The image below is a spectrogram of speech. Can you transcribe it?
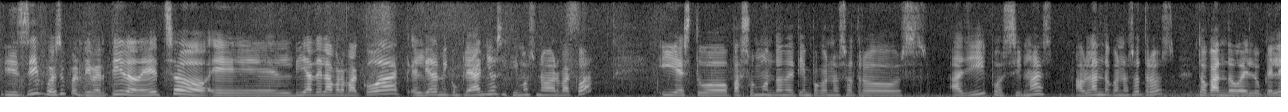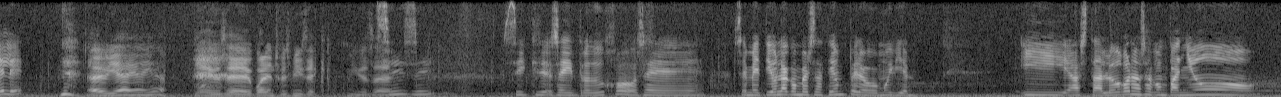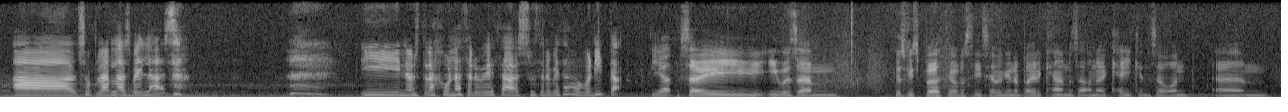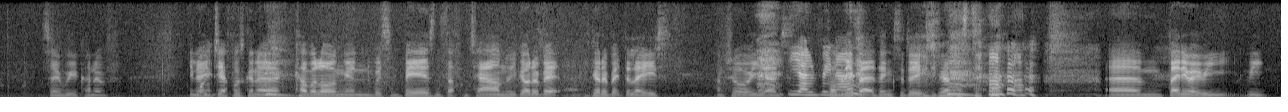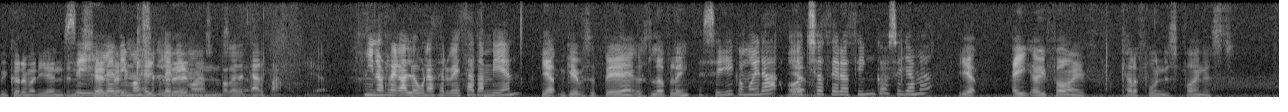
Y sí, fue súper divertido. De hecho, el día de la barbacoa, el día de mi cumpleaños, hicimos una barbacoa y estuvo, pasó un montón de tiempo con nosotros allí, pues sin más, hablando con nosotros, tocando el ukelele. Oh yeah, yeah, yeah. Yeah, he was uh, well into his music. He was. Uh, Sí, sí. Sí, se introdujo, se, se metió en la conversación, pero muy bien. Y hasta luego nos acompañó a soplar las velas y nos trajo una cerveza, su cerveza favorita. Yep. So he, he was um, it was his birthday, obviously. So we're going to blow the candles out on a cake and so on. Um, so we kind of, you know, Jeff was going to come along and with some beers and stuff from town. He got a bit he got a bit delayed. I'm sure he had Y al probably final, better things to do, to be honest. Um, but anyway, we, we, we got him at the end and Sí, shared a bit dimos, of cake with him. and, tarta. Yeah. Y nos regaló una cerveza también. Yep, gave us a beer. It was lovely. Sí, ¿cómo era? Yep. 805 se llama. Yep, 805, California's finest,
